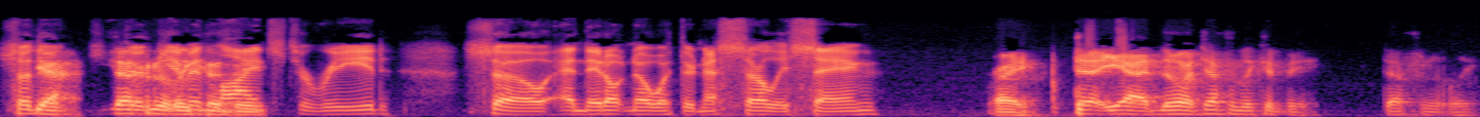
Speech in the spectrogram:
so they're, Yeah, they're given could be. lines to read. So, and they don't know what they're necessarily saying. Right. De- yeah, no, it definitely could be. Definitely.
